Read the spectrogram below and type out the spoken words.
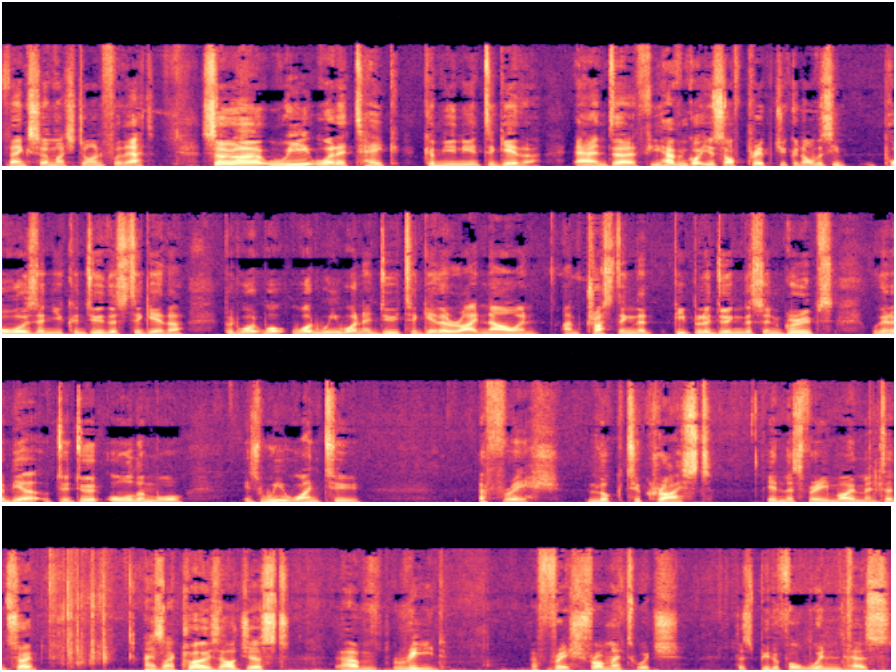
Thanks so much, Don, for that. So uh, we want to take communion together. And uh, if you haven't got yourself prepped, you can obviously pause and you can do this together. But what, what, what we want to do together right now, and I'm trusting that people are doing this in groups, we're going to be able to do it all the more, is we want to afresh look to Christ in this very moment. And so as I close, I'll just um, read afresh from it, which this beautiful wind has,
